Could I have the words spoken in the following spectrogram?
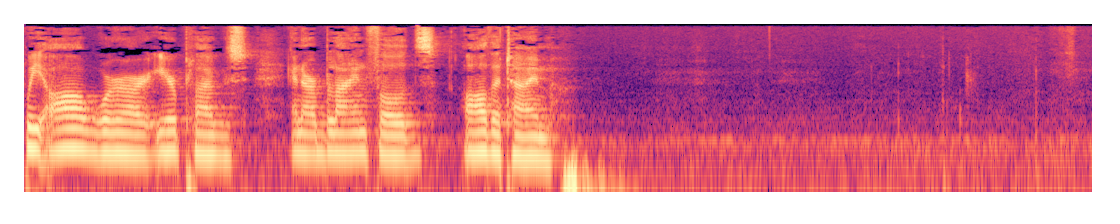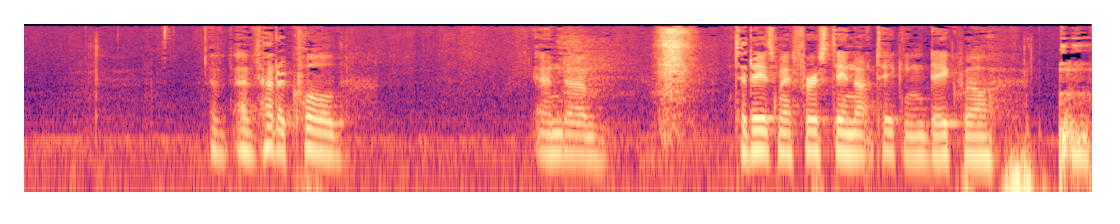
we all wore our earplugs and our blindfolds all the time. I've, I've had a cold, and um, today's my first day not taking Dayquil.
